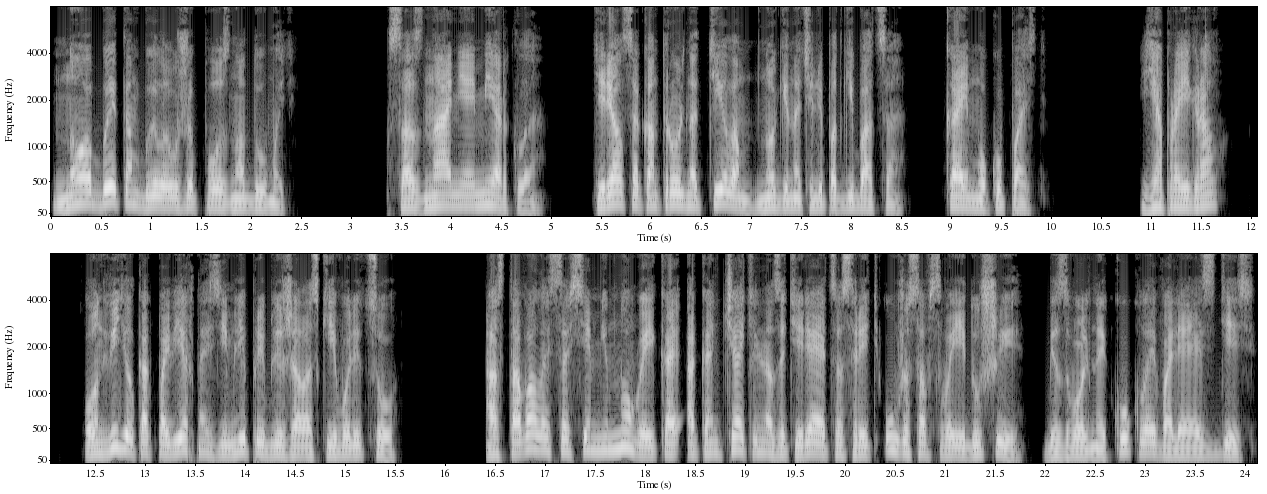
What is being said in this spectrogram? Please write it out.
но об этом было уже поздно думать. Сознание меркло. Терялся контроль над телом, ноги начали подгибаться. Кай мог упасть. «Я проиграл?» Он видел, как поверхность земли приближалась к его лицу. Оставалось совсем немного, и Кай окончательно затеряется средь ужасов своей души, безвольной куклой валяясь здесь,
